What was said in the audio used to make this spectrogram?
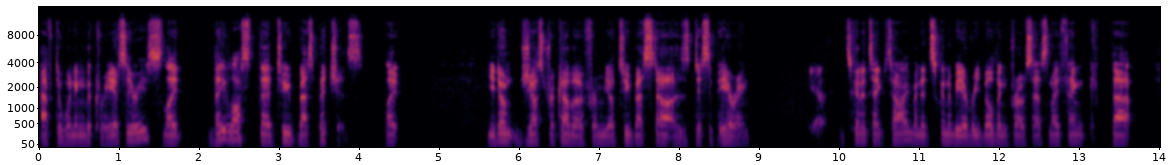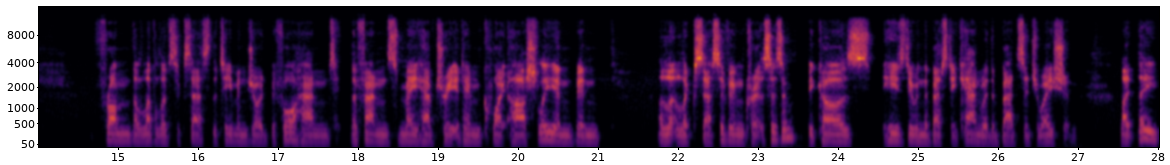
after winning the Korea series, like, they lost their two best pitchers. Like, you don't just recover from your two best starters disappearing. It's going to take time and it's going to be a rebuilding process. And I think that from the level of success the team enjoyed beforehand, the fans may have treated him quite harshly and been a little excessive in criticism because he's doing the best he can with a bad situation. Like they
